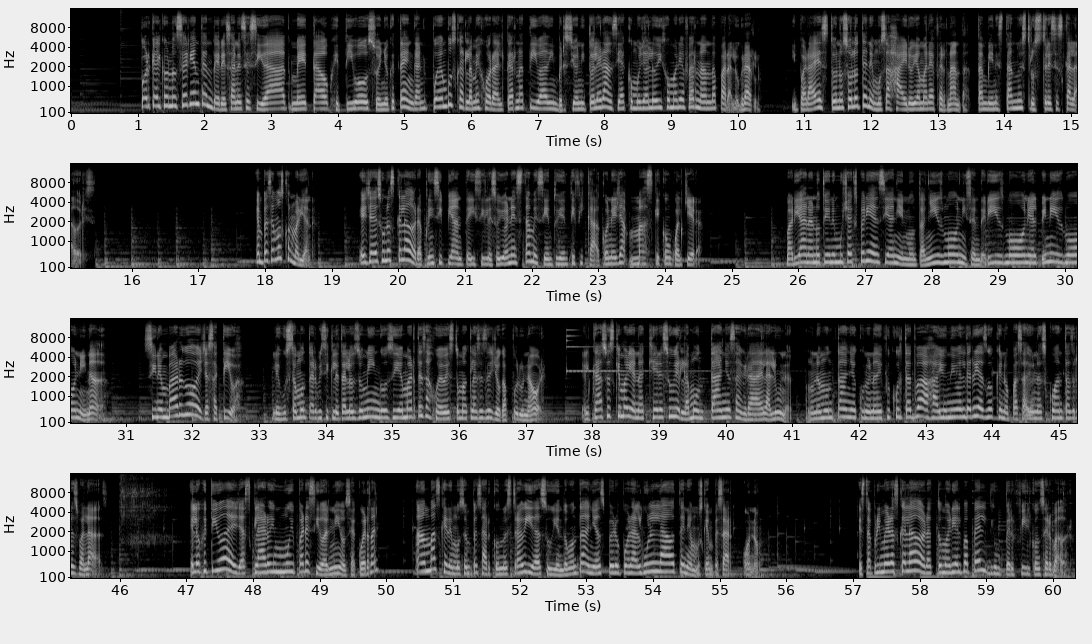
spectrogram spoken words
Porque al conocer y entender esa necesidad, meta, objetivo o sueño que tengan, pueden buscar la mejor alternativa de inversión y tolerancia, como ya lo dijo María Fernanda, para lograrlo. Y para esto no solo tenemos a Jairo y a María Fernanda, también están nuestros tres escaladores. Empecemos con Mariana. Ella es una escaladora principiante y si le soy honesta me siento identificada con ella más que con cualquiera. Mariana no tiene mucha experiencia ni en montañismo, ni senderismo, ni alpinismo, ni nada. Sin embargo, ella es activa. Le gusta montar bicicleta los domingos y de martes a jueves toma clases de yoga por una hora. El caso es que Mariana quiere subir la montaña sagrada de la luna, una montaña con una dificultad baja y un nivel de riesgo que no pasa de unas cuantas resbaladas. El objetivo de ella es claro y muy parecido al mío, ¿se acuerdan? Ambas queremos empezar con nuestra vida subiendo montañas, pero por algún lado teníamos que empezar, ¿o no? Esta primera escaladora tomaría el papel de un perfil conservador.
